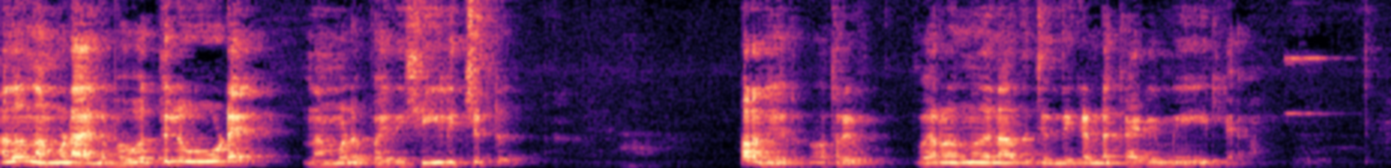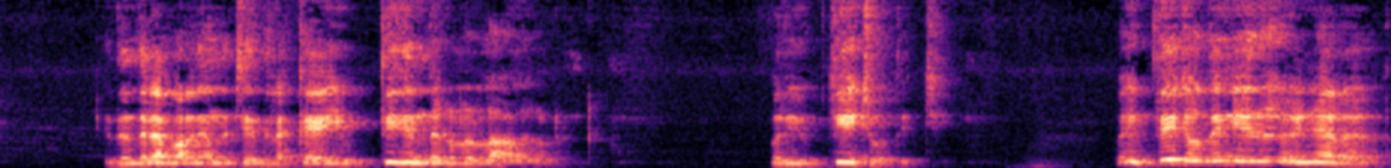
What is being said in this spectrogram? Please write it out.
അത് നമ്മുടെ അനുഭവത്തിലൂടെ നമ്മൾ പരിശീലിച്ചിട്ട് പറഞ്ഞു തരുന്നു. അത്രയേ ഉള്ളൂ. വേറെ ഒന്നും ഇതിനകത്ത് ചിന്തിക്കേണ്ട കാര്യമേ ഇല്ല. ഇതെന്തിനാ പറഞ്ഞതെന്ന് വെച്ചാൽ ഇതിലൊക്കെ യുക്തി ചിന്തകളുള്ള ആളുകളുണ്ട്. ഒരു യുക്തിയെ ചോദിച്ച് അപ്പോൾ യുക്തിയെ ചോദ്യം ചെയ്ത് കഴിഞ്ഞാൽ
